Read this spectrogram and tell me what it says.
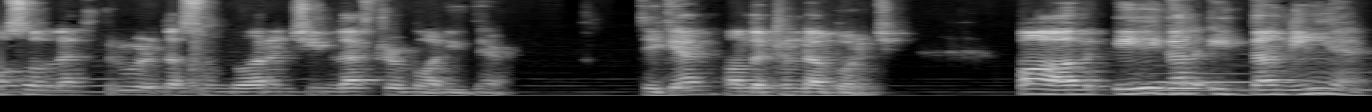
also left through her ਦਸਮ ਦਵਾਰ and she left her body there ਠੀਕ ਹੈ on the ਠੰਡਾ ਬੁਰਜ ਭਾਵ ਇਹ ਗੱਲ ਇਦਾਂ ਨਹੀਂ ਹੈ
